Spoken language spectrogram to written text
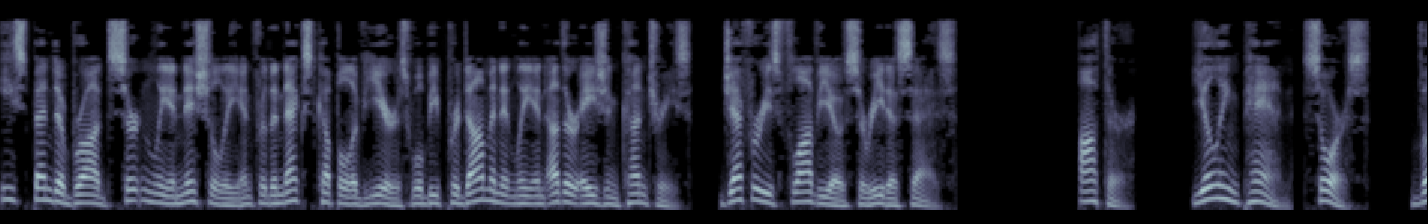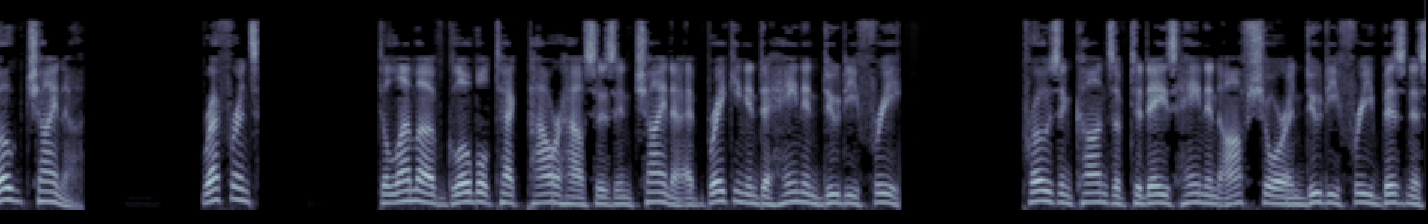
E-spend abroad certainly initially and for the next couple of years will be predominantly in other Asian countries, Jefferies Flavio Cereda says. Author. Yiling Pan, source. Vogue China. Reference Dilemma of global tech powerhouses in China at breaking into Hainan duty-free Pros and cons of today's Hainan offshore and duty-free business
